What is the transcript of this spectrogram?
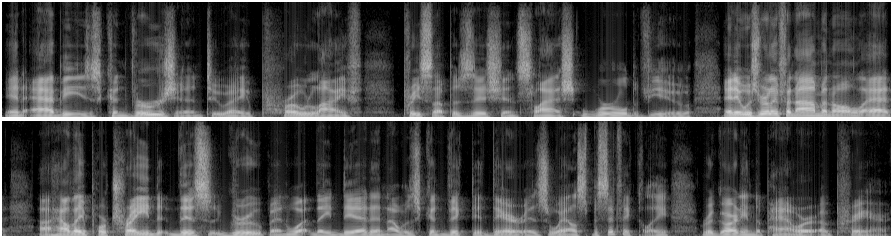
in Abby's conversion to a pro life presupposition slash worldview. And it was really phenomenal at uh, how they portrayed this group and what they did. And I was convicted there as well, specifically regarding the power of prayer.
